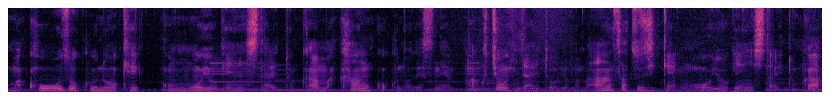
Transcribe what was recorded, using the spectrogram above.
まあ、皇族の結婚を予言したりとか、まあ、韓国のですねパク・チョンヒ大統領のま暗殺事件を予言したりとか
